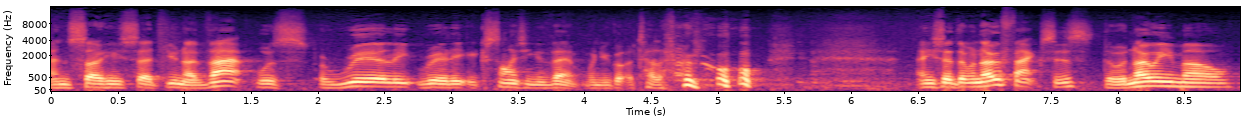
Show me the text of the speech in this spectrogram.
And so he said, you know, that was a really, really exciting event when you got a telephone call. and he said there were no faxes, there were no email,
